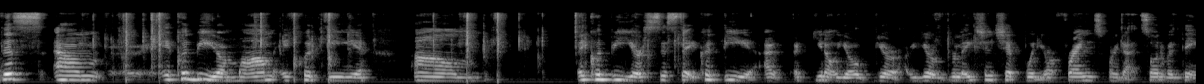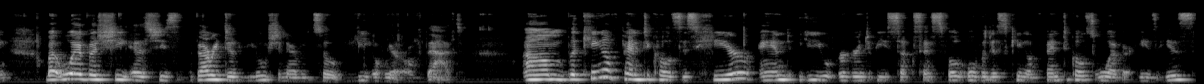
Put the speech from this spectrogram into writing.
this um it could be your mom it could be um it could be your sister it could be a, a, you know your your your relationship with your friends or that sort of a thing. But whoever she is she's very delusional so be aware of that um, the King of Pentacles is here and you are going to be successful over this King of Pentacles. Whoever it is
